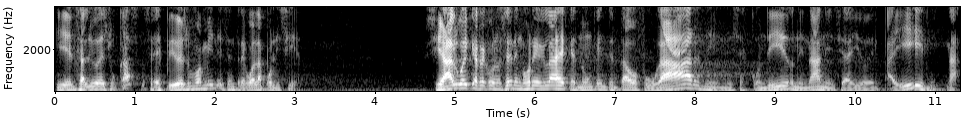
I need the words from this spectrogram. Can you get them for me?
y él salió de su casa, se despidió de su familia y se entregó a la policía. Si algo hay que reconocer en Jorge Glass es que nunca ha intentado fugar, ni, se ha escondido, ni nada, ni se ha ido del país, ni nada.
